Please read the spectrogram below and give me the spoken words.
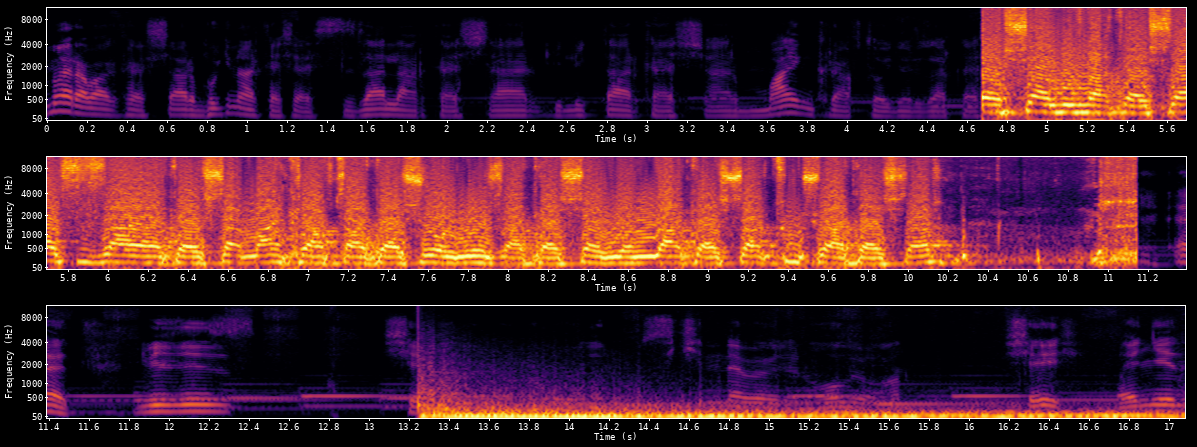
Merhaba arkadaşlar. Bugün arkadaşlar sizlerle arkadaşlar birlikte arkadaşlar Minecraft oynuyoruz arkadaşlar. Arkadaşlar bugün arkadaşlar sizler arkadaşlar Minecraft arkadaşlar oynuyoruz arkadaşlar yanımda arkadaşlar Tunç arkadaşlar Evet, bildiğiniz şey skin ne böyle ne oluyor lan? Şey, en yeni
